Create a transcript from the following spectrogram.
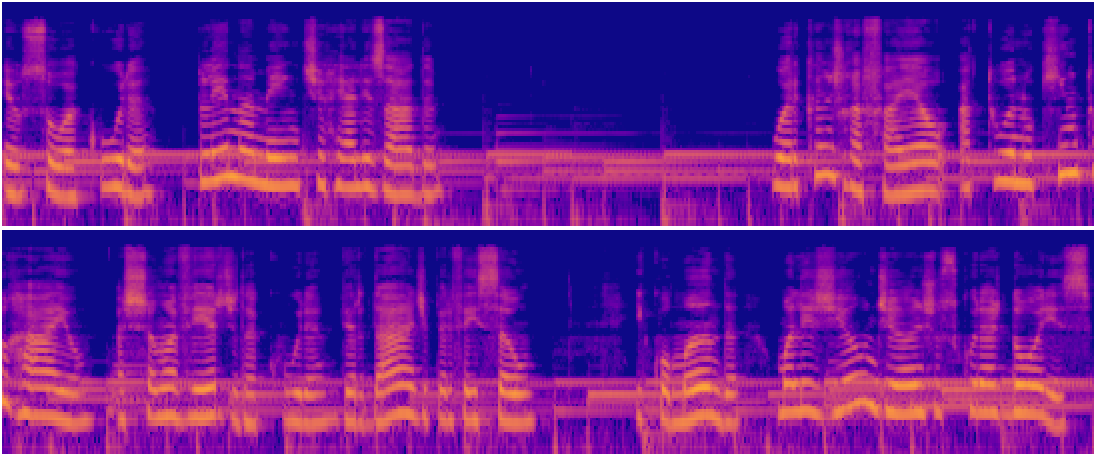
Eu sou a cura plenamente realizada. O arcanjo Rafael atua no quinto raio, a chama verde da cura, verdade e perfeição, e comanda uma legião de anjos curadores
